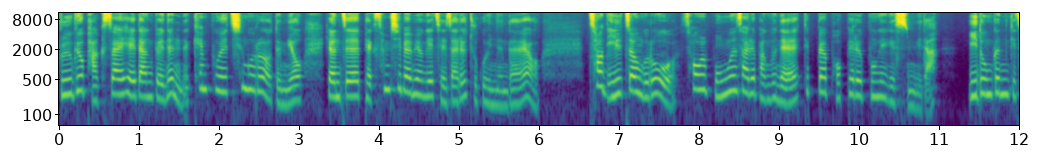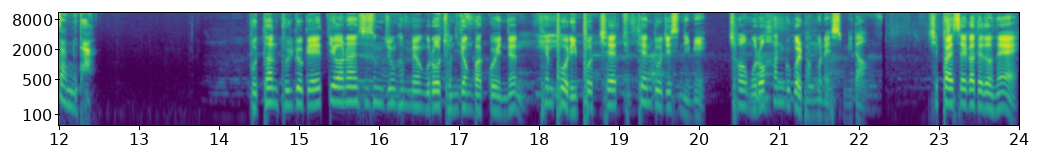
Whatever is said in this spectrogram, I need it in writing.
불교 박사에 해당되는 캠포의 칭호를 얻으며 현재 130여 명의 제자를 두고 있는데요. 첫 일정으로 서울 봉은사를 방문해 특별 법회를 봉행했습니다. 이동근 기자입니다. 부탄 불교계의 뛰어난 스승 중 한 명으로 존경받고 있는 캠포 리포체 튜텐도지 스님이 처음으로 한국을 방문했습니다. 18세가 되던 해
